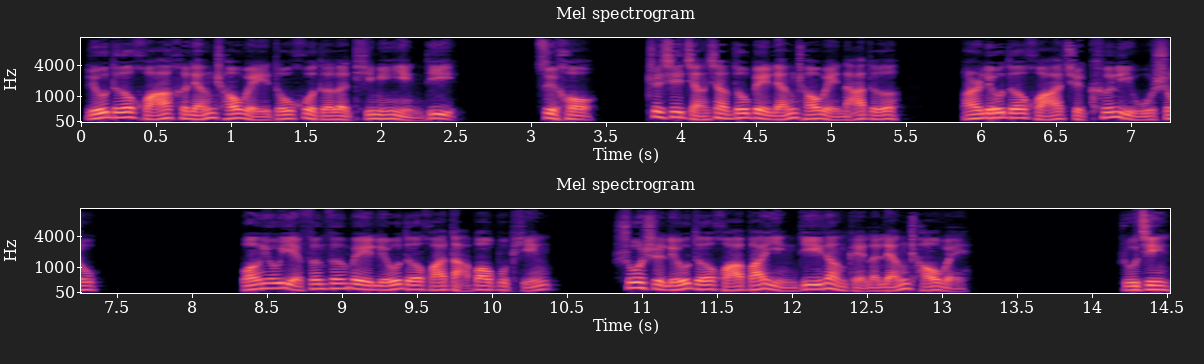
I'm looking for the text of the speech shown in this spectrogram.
刘德华和梁朝伟都获得了提名影帝，最后这些奖项都被梁朝伟拿得，而刘德华却颗粒无收。网友也纷纷为刘德华打抱不平，说是刘德华把影帝让给了梁朝伟。如今，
